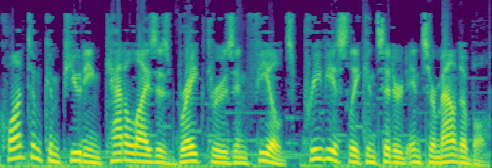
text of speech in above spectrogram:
Quantum computing catalyzes breakthroughs in fields previously considered insurmountable.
